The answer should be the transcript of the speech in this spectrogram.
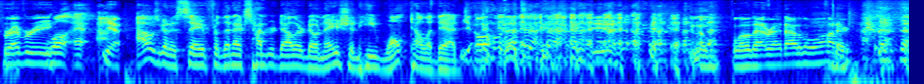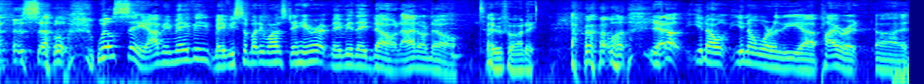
For every Well, I, yeah. I, I was going to say for the next hundred dollar donation, he won't tell a dad joke. Oh, that's a good idea. you know, blow that right out of the water. so we'll see. I mean, maybe maybe somebody wants to hear it, maybe they don't. I don't know. Too funny. well, Yeah. no, you know, you know where the uh, pirate uh,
